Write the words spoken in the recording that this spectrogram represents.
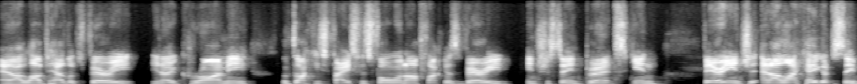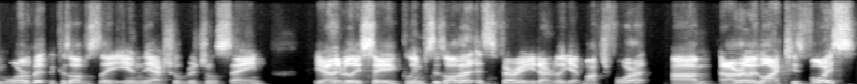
And I loved how it looked very, you know, grimy, looked like his face was falling off. Like it was very interesting, burnt skin. Very interesting. And I like how you got to see more of it because obviously in the actual original scene, you only really see glimpses of it. It's very, you don't really get much for it. Um, and I really liked his voice.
